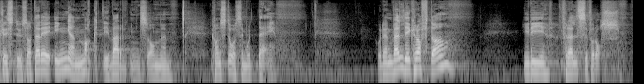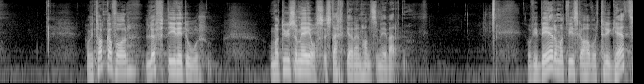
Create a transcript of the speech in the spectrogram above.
Kristus, at det er ingen makt i verden som eh, kan stå seg mot deg. Og den veldige krafta i de frelse for oss. Og vi takker for løftet i ditt ord om at du som er i oss, er sterkere enn han som er i verden. Og vi ber om at vi skal ha vår trygghet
